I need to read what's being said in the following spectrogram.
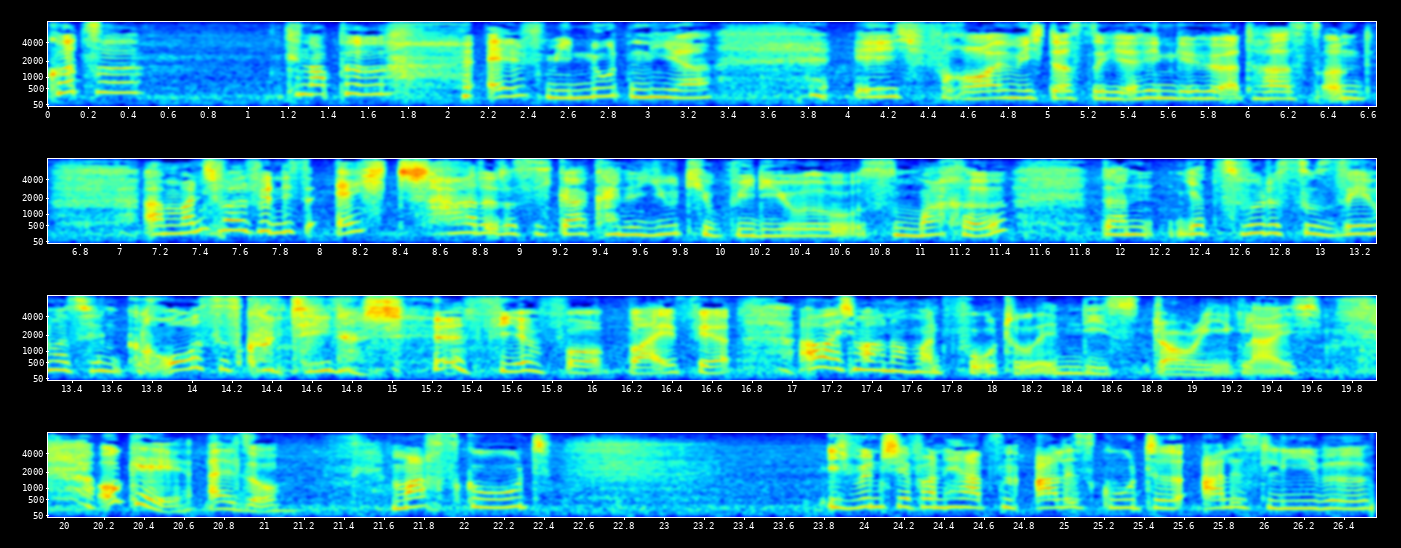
kurze knappe elf Minuten hier. Ich freue mich, dass du hier hingehört hast. Und äh, manchmal finde ich es echt schade, dass ich gar keine YouTube-Videos mache. Dann jetzt würdest du sehen, was für ein großes Containerschiff hier vorbeifährt. Aber ich mache noch mal ein Foto in die Story gleich. Okay, also mach's gut. Ich wünsche dir von Herzen alles Gute, alles Liebe.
